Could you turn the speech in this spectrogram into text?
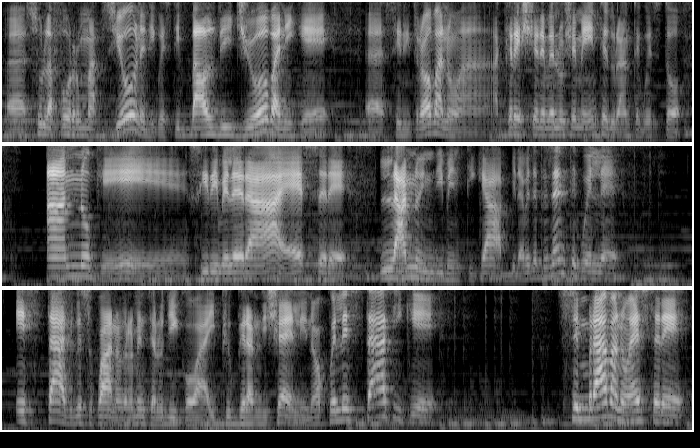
uh, sulla formazione di questi baldi giovani che uh, si ritrovano a, a crescere velocemente durante questo anno che si rivelerà essere l'anno indimenticabile. Avete presente quelle estati, questo qua naturalmente lo dico ai più grandicelli, no? Quelle estati che sembravano essere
